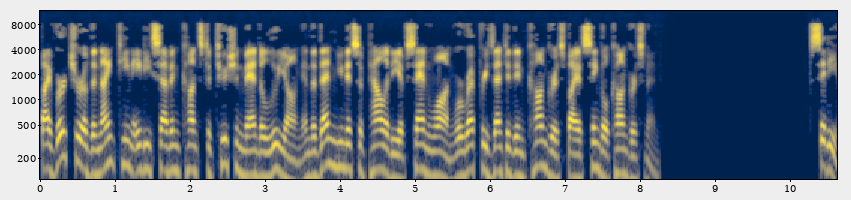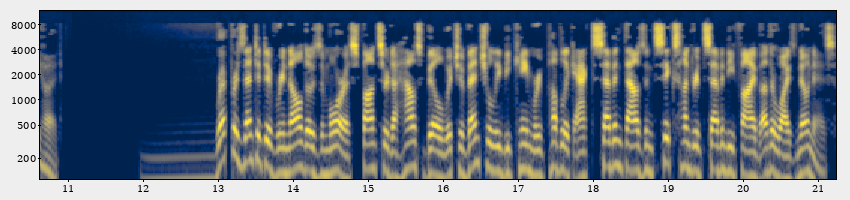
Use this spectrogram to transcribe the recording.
By virtue of the 1987 Constitution Mandaluyong and the then municipality of San Juan were represented in Congress by a single congressman. Cityhood Representative Ronaldo Zamora sponsored a House bill which eventually became Republic Act 7675 otherwise known as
